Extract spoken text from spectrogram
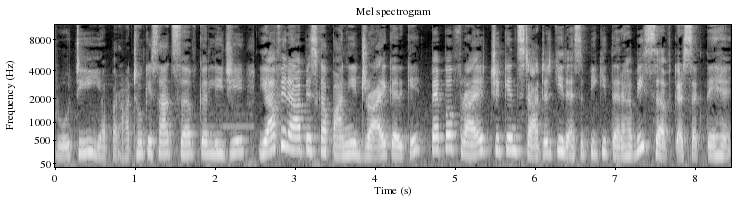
रोटी या पराठों के साथ सर्व कर लीजिए, या फिर आप इसका पानी ड्राई करके पेपर फ्राई चिकन स्टार्टर की रेसिपी की तरह भी सर्व कर सकते हैं।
